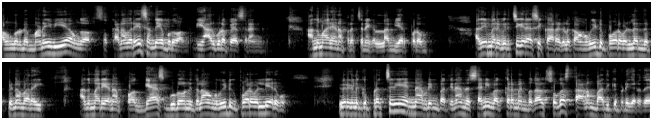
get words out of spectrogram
அவங்களுடைய மனைவியே அவங்க கணவரே சந்தேகப்படுவாங்க. நீ யார் கூட பேசுகிறாங்க அந்த மாதிரியான பிரச்சனைகள் எல்லாம் ஏற்படும். அதே மாதிரி விருச்சிக ராசிக்காரர்களுக்கு அவங்க வீட்டு போகிற வழியில் இந்த பிணவரை அது மாதிரியான இப்போ கேஸ் குடோன் இதெல்லாம் அவங்க வீட்டுக்கு போகிற வழியே இருக்கும். இவர்களுக்கு பிரச்சனையே என்ன அப்படின்னு பார்த்தீங்கன்னா அந்த சனி வக்கரம் என்பதால் சுகஸ்தானம் பாதிக்கப்படுகிறது.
